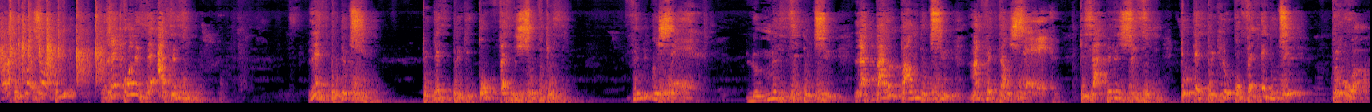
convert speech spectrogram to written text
Voilà pourquoi j'ai dit, reconnaissez à ceci. L'Esprit de Dieu, tout esprit qui confesse Jésus-Christ, venu en chair, le Messie de Dieu, la parole parole de Dieu, manifestée en chair, qui s'appelait Jésus, tout esprit qui le confesse est de Dieu. Pourquoi?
